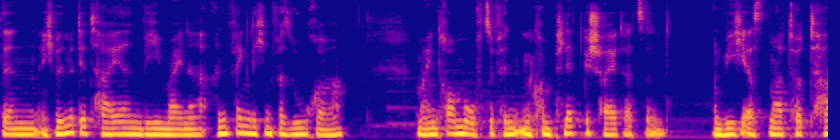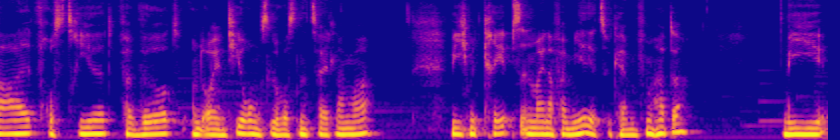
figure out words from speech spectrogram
denn ich will mit dir teilen, wie meine anfänglichen Versuche, meinen Traumberuf zu finden, komplett gescheitert sind. Und wie ich erstmal total frustriert, verwirrt und orientierungslos eine Zeit lang war. Wie ich mit Krebs in meiner Familie zu kämpfen hatte. Wie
